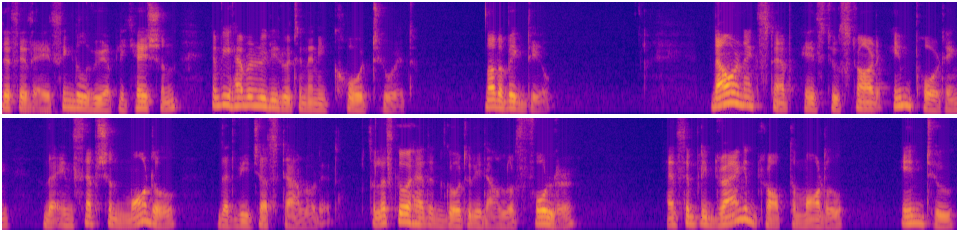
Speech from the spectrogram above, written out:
This is a single view application and we haven't really written any code to it. Not a big deal. Now our next step is to start importing the Inception model that we just downloaded. So let's go ahead and go to the downloads folder and simply drag and drop the model into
